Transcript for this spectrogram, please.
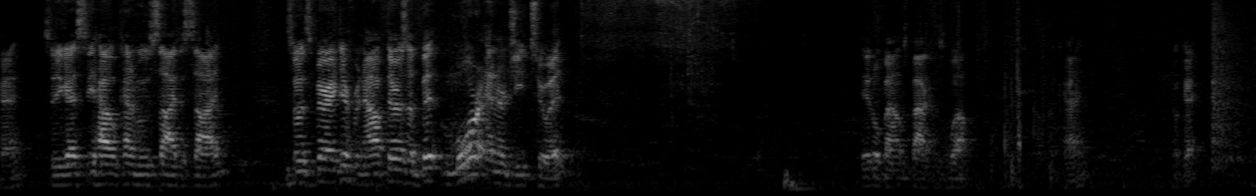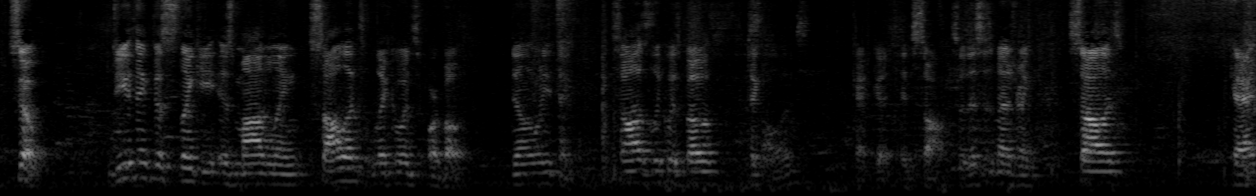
Okay, so you guys see how it kind of moves side to side? So it's very different. Now, if there's a bit more energy to it, it'll bounce back as well. Okay? Okay. So, do you think this slinky is modeling solids, liquids, or both? Dylan, what do you think? Solids, liquids, both? Take solids. Okay, good. It's solid. So this is measuring solids. Okay?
